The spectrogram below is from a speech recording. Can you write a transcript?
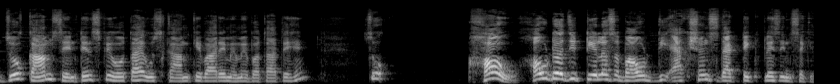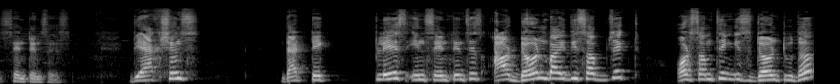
जो काम सेंटेंस पे होता है उस काम के बारे में हमें बताते हैं। So how how does it tell us about the actions that take place in sentences the actions that take place in sentences are done by the subject or something is done to the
